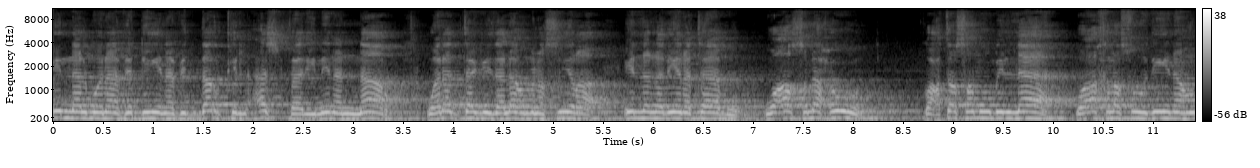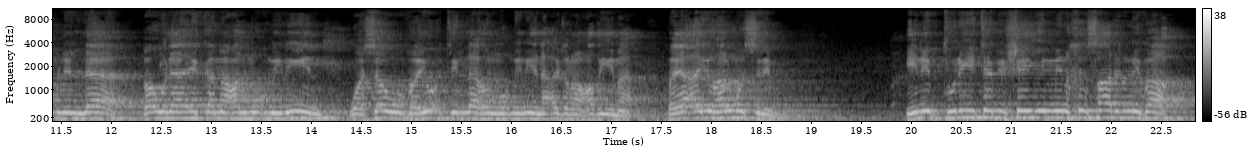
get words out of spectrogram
إن المنافقين في الدرك الأسفل من النار ولن تجد لهم نصيرا إلا الذين تابوا وأصلحوا واعتصموا بالله وأخلصوا دينهم لله فأولئك مع المؤمنين وسوف يؤتي الله المؤمنين أجرا عظيما فيا أيها المسلم إن ابتليت بشيء من خصال النفاق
